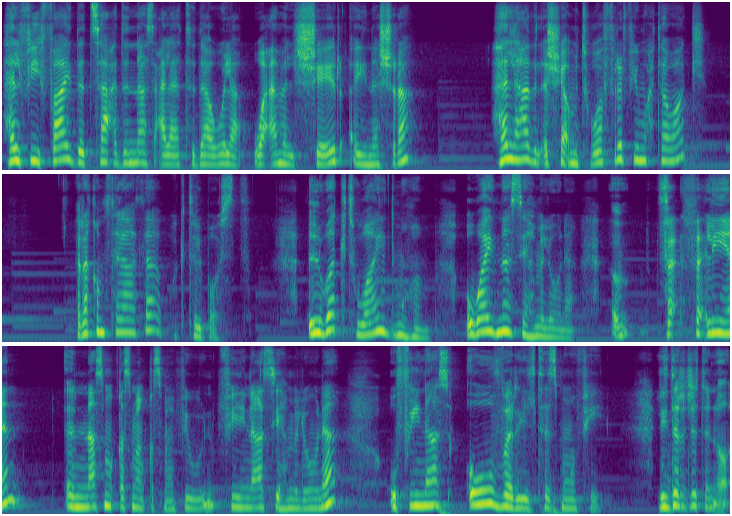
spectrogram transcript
هل في فايدة تساعد الناس على تداوله وعمل share أي نشرة؟ هل هذه الأشياء متوفرة في محتواك؟ رقم ثلاثة وقت ال post. الوقت وايد مهم ووايد ناس يهملونه. فعليا الناس منقسمين قسمين في في ناس يهملونه. وفي ناس over يلتزمون فيه لدرجة انه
